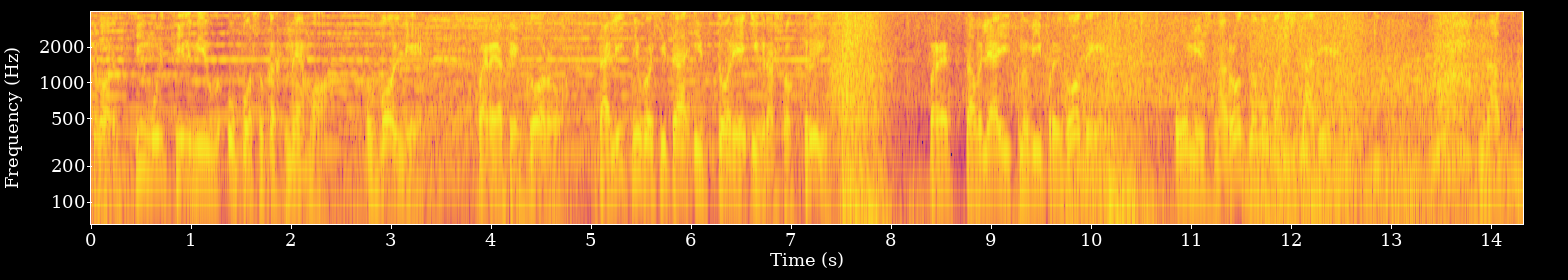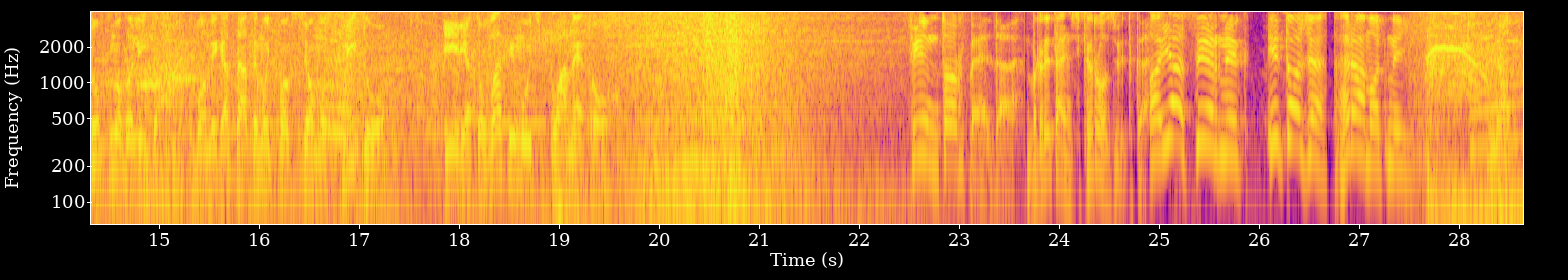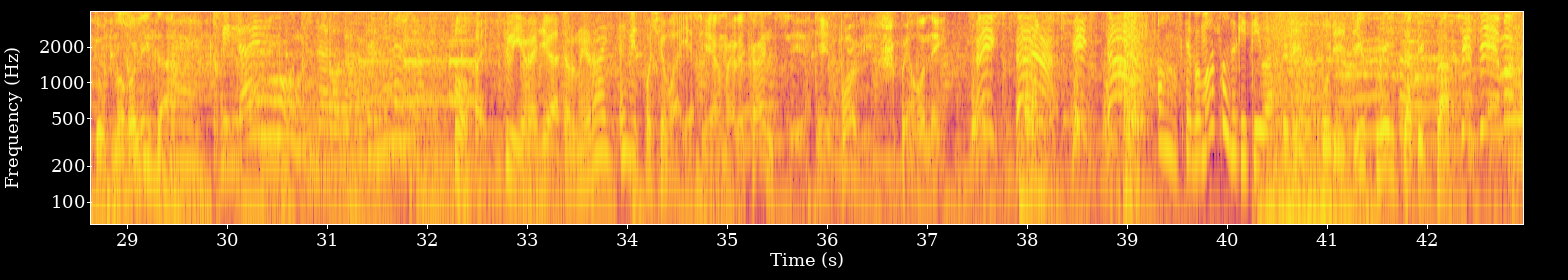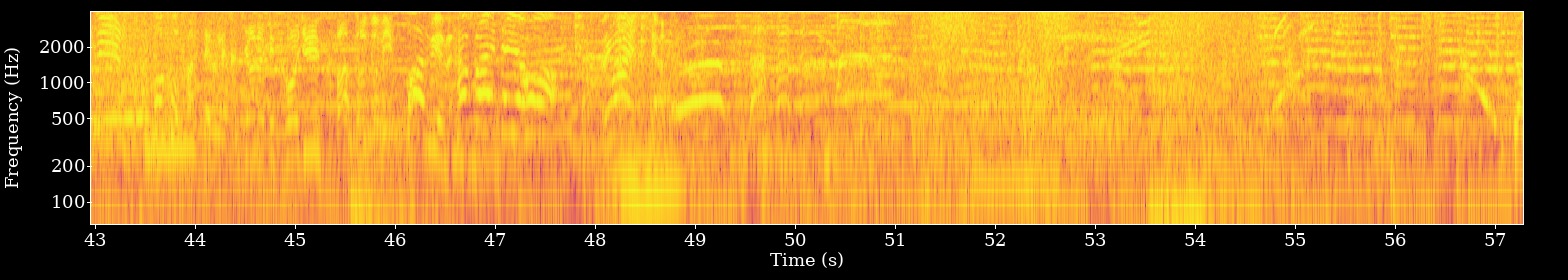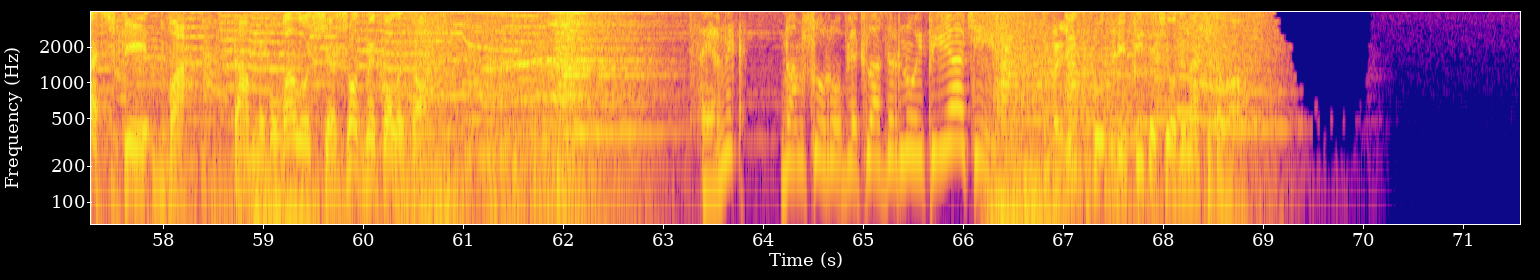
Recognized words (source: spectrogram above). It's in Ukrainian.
Творці мультфільмів у пошуках Немо, Воллі, Вперед і вгору та літнього хіта Історія іграшок 3 представляють нові пригоди у міжнародному масштабі. Наступного літа вони гасатимуть по всьому світу і рятуватимуть планету. Фінторпеда. Британська розвідка. А я сирник і теж грамотний. Наступного літа Вітаємо у міжнародному терміналі. Слухай, твій радіаторний рай відпочиває. Ці американці типові шпигуни. О, в тебе масло закипіло? від студій Дісней та Піксар. Чесі, Маквін! Спокуха, сирник. Я на підході. Вас зрозумів. Он він! Хапайте його! Тримайся! Тачки 2. Там не бувало ще жодне колесо. Сирник? Нам що роблять лазерну епіляцію? Влітку 2011-го.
